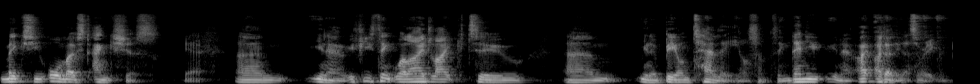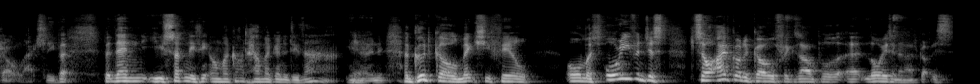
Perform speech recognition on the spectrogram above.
makes you almost anxious, yeah, um, you know, if you think, well, I'd like to, um, you know, be on telly or something, then you, you know, I, I, don't think that's a very good goal actually. But but then you suddenly think, oh my god, how am I going to do that? You yeah. know, and a good goal makes you feel almost, or even just. So I've got a goal, for example, uh, Lloyd and I have got this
